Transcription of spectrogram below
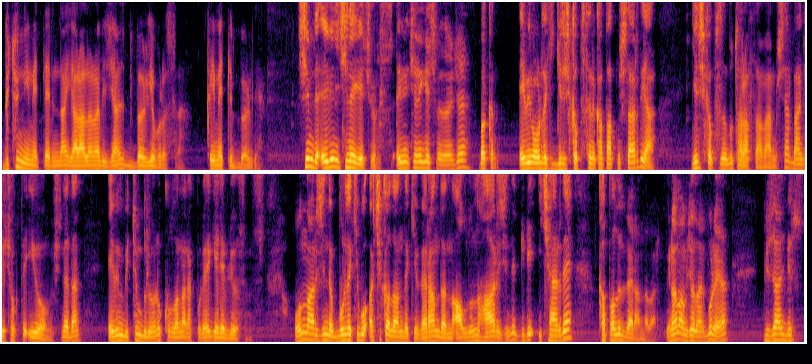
bütün nimetlerinden yararlanabileceğiniz bir bölge burası. Kıymetli bir bölge. Şimdi evin içine geçiyoruz. Evin içine geçmeden önce bakın evin oradaki giriş kapısını kapatmışlardı ya. Giriş kapısını bu taraftan vermişler. Bence çok da iyi olmuş. Neden? Evin bütün bloğunu kullanarak buraya gelebiliyorsunuz. Onun haricinde buradaki bu açık alandaki verandanın, avlunun haricinde bir de içeride kapalı bir veranda var. Ünal amcalar buraya güzel bir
